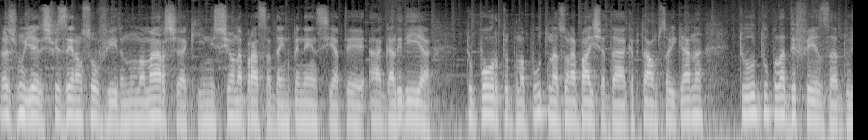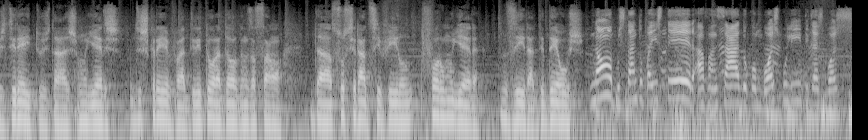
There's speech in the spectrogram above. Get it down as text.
As mulheres fizeram-se ouvir numa marcha que iniciou na Praça da Independência até a Galeria do Porto de Maputo, na zona baixa da capital moçambicana, tudo pela defesa dos direitos das mulheres, descreve a diretora da organização da sociedade civil Fórum Mulher, Nzira de Deus. Não obstante o país ter avançado com boas políticas, boas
